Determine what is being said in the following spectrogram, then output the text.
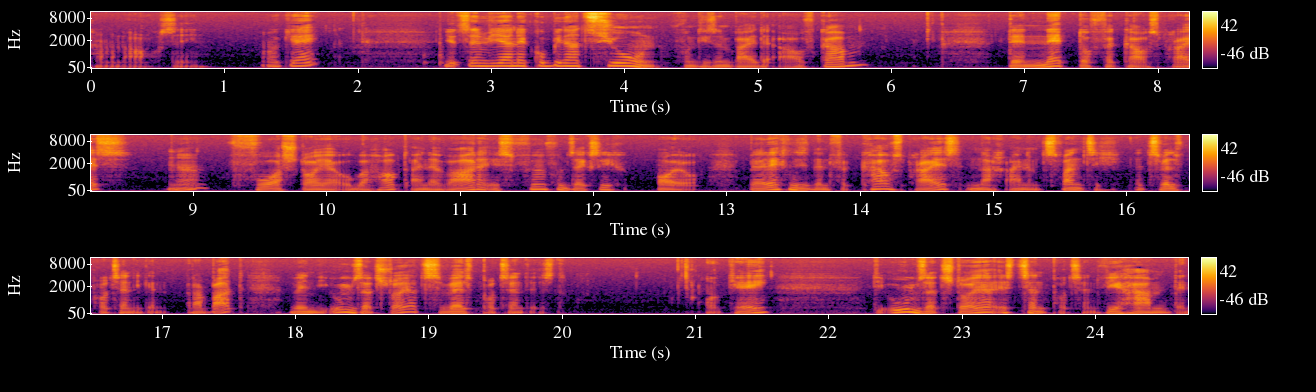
kann man auch sehen. Okay? Jetzt sehen wir eine Kombination von diesen beiden Aufgaben. Der Nettoverkaufspreis ja, vor Steuer überhaupt einer Ware ist 65 Euro. Berechnen Sie den Verkaufspreis nach einem 20, 12%igen Rabatt, wenn die Umsatzsteuer 12% ist. Okay, die Umsatzsteuer ist 10%. Wir haben den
